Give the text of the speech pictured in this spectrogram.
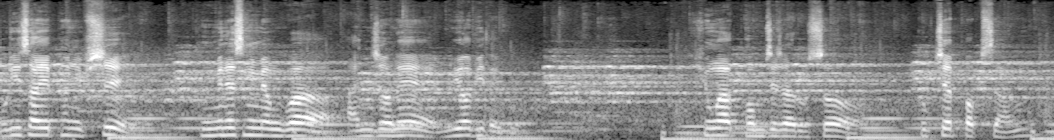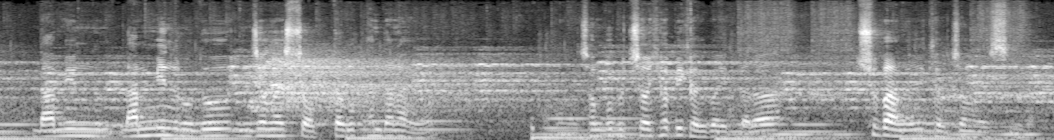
우리 사회 편입 시 국민의 생명과 안전에 위협이 되고 흉악 범죄자로서 국제법상 난민, 난민으로도 인정할 수 없다고 판단하여 어, 정부 부처 협의 결과에 따라 추방을 결정하였습니다.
